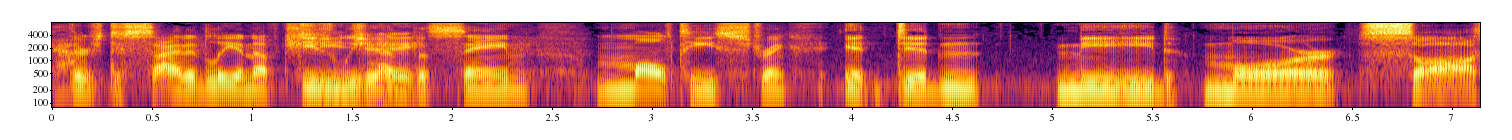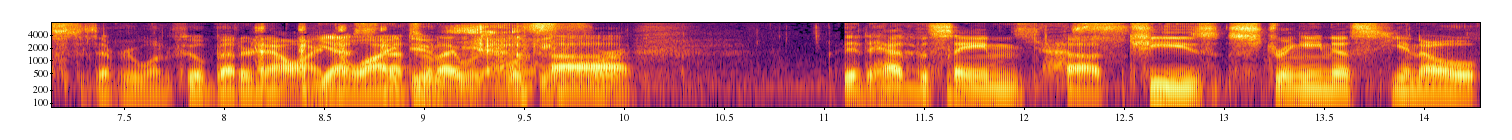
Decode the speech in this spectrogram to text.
God. There's decidedly enough cheese. We TJ. had the same multi string. It didn't need more sauce. Does everyone feel better now? I yes, know I that's do. what I was looking Uh, for. It had the same uh, cheese stringiness, you know,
